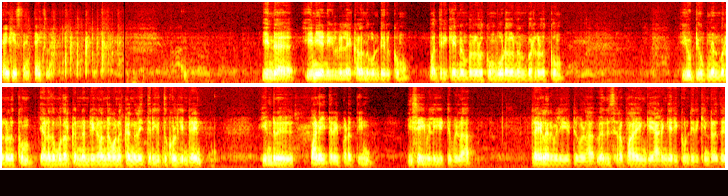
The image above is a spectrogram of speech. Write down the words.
தேங்க்யூ சார் தேங்க்ஸ்லாம் இந்த இனிய நிகழ்விலே கலந்து கொண்டிருக்கும் பத்திரிகை நண்பர்களுக்கும் ஊடக நண்பர்களுக்கும் யூடியூப் நண்பர்களுக்கும் எனது முதற்கண் நன்றி கலந்த வணக்கங்களை தெரிவித்துக் கொள்கின்றேன். இன்று பனை திரைப்படத்தின் இசை வெளியீட்டு விழா ட்ரெய்லர் வெளியீட்டு விழா வெகு சிறப்பாக இங்கே அரங்கேறிக் கொண்டிருக்கின்றது.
